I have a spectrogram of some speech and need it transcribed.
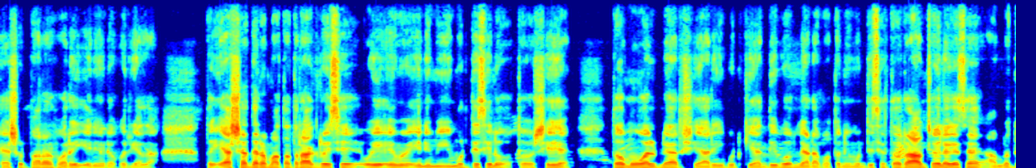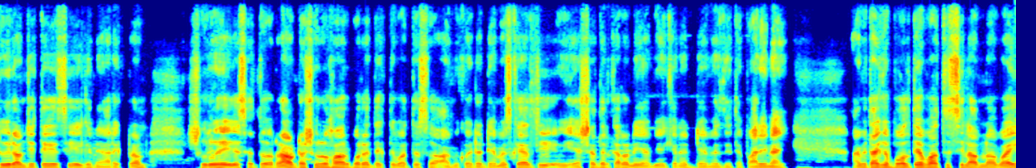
হেডশট মারার পরেই এনিমিটা পইড়া যা। তো এরশাদের মাথাতে রাগ রইছে। ওই এনিমি ইমোট দিছিল। তো সে, তো মোবাইল প্লেয়ার, সে আর ইমোট কি আর দিব? ল্যাডা মতন ইমোট দিছে। তো রাউন্ড চলে গেছে। আমরা দুই রাউন্ড জিতে গেছি। এখানে আরেক রাউন্ড শুরু হয়ে গেছে। তো রাউন্ডটা শুরু হওয়ার পরে দেখতে পারতেছো, আমি কয়টা ড্যামেজ খেয়েছি। ওই এরশাদের কারণেই আমি এখানে ড্যামেজ দিতে পারি নাই। আমি তাকে বলতে পারতেছিলাম না, ভাই,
